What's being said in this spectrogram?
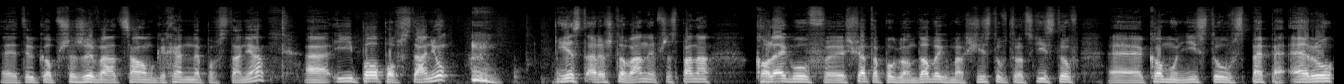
e, tylko przeżywa całą gehennę powstania e, i po powstaniu jest aresztowany przez pana kolegów e, światopoglądowych, marksistów, trockistów, e, komunistów z PPR-u,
